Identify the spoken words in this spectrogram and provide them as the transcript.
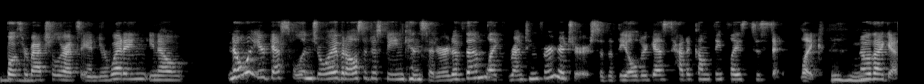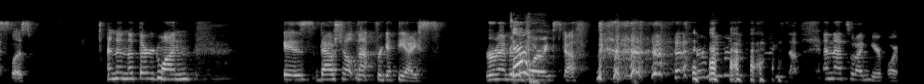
both for bachelorettes and your wedding, you know, know what your guests will enjoy, but also just being considerate of them, like renting furniture so that the older guests had a comfy place to sit. Like, mm-hmm. know thy guest list. And then the third one is thou shalt not forget the ice. Remember the boring stuff. Remember the boring stuff. And that's what I'm here for.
